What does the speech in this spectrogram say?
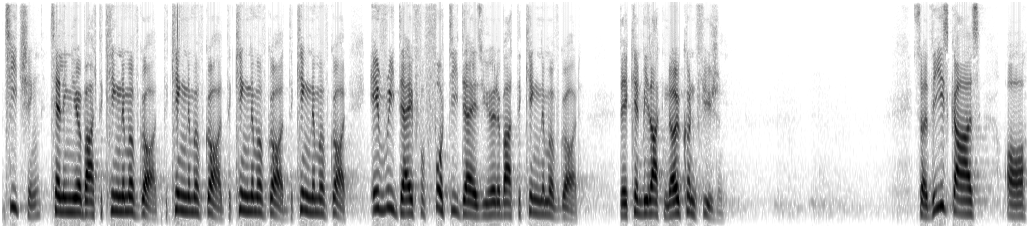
teaching, telling you about the kingdom of God, the kingdom of God, the kingdom of God, the kingdom of God. Every day for 40 days, you heard about the kingdom of God. There can be like no confusion. So these guys are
